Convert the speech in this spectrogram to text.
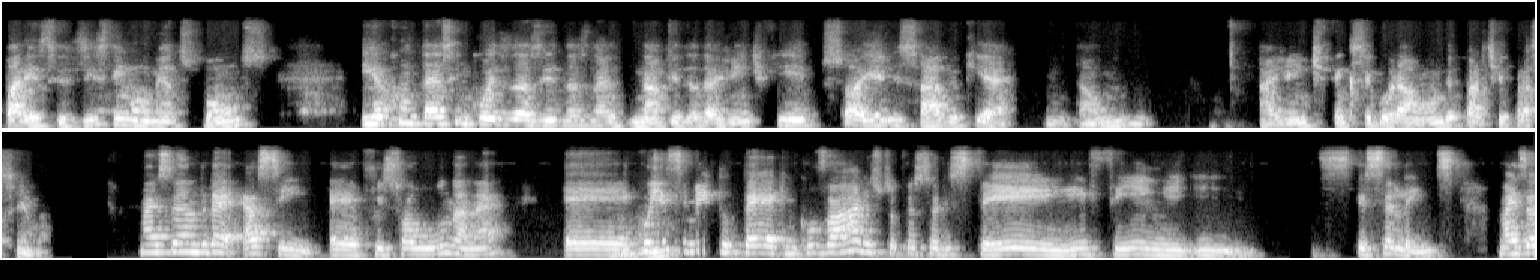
pareça, existem momentos bons e acontecem coisas na, na vida da gente que só ele sabe o que é. Então, a gente tem que segurar a onda e partir para cima. Mas, André, assim, é, fui sua aluna, né? É, uhum. Conhecimento técnico, vários professores têm, enfim, e, e excelentes. Mas a,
